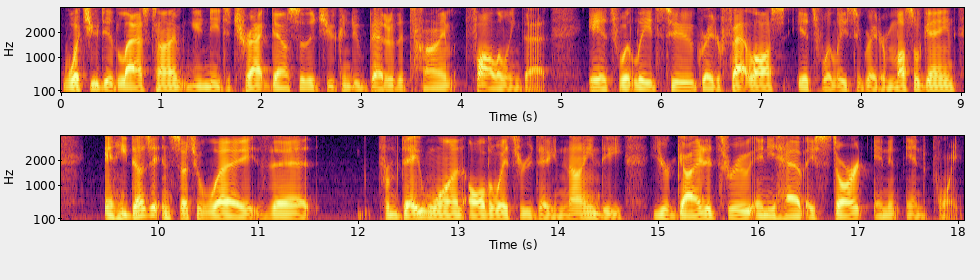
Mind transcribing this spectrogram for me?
what you did last time, you need to track down so that you can do better the time following that. It's what leads to greater fat loss, it's what leads to greater muscle gain. And he does it in such a way that from day one all the way through day 90, you're guided through and you have a start and an end point.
